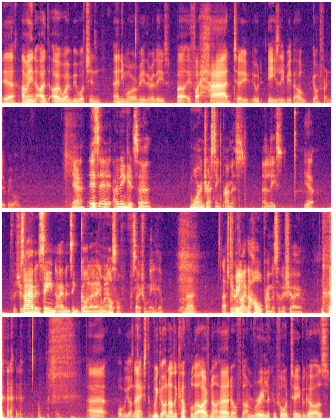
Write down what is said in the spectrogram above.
Yeah, I mean, I I won't be watching any more of either of these, but if I had to, it would easily be the whole God friended me one. Yeah, it's. It, I think it's a more interesting premise, at least. Yeah, for sure. Because. I haven't seen I haven't seen God and anyone else on social media no, that's to true. be like the whole premise of a show. uh, what we got next? We got another couple that I've not heard of that I'm really looking forward to because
